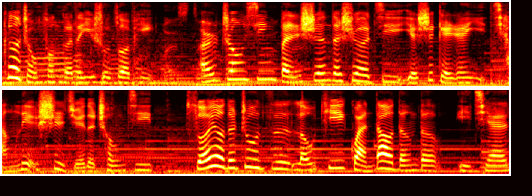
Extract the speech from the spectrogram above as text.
各种风格的艺术作品，而中心本身的设计也是给人以强烈视觉的冲击。所有的柱子、楼梯、管道等等，以前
